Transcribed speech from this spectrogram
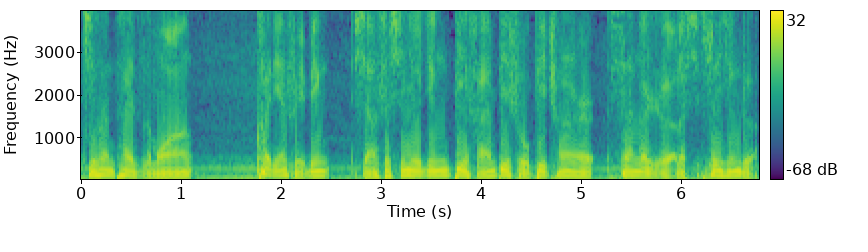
急唤太子魔王，快点水兵。想是犀牛精避寒、避暑、避尘儿三个惹了孙行者，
